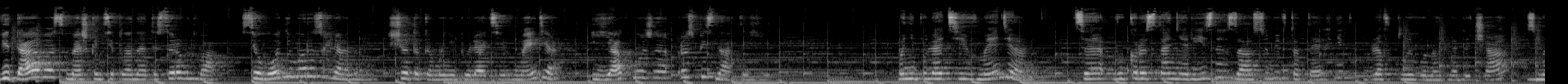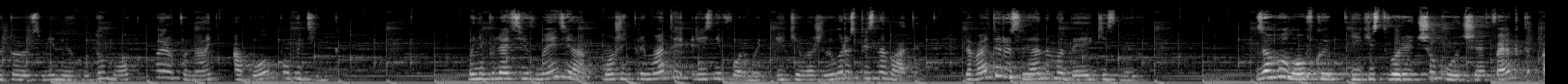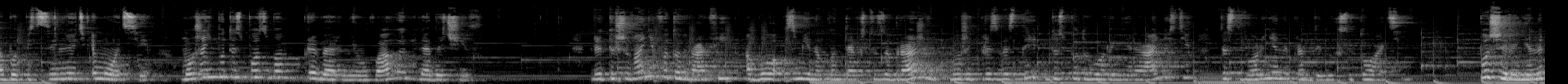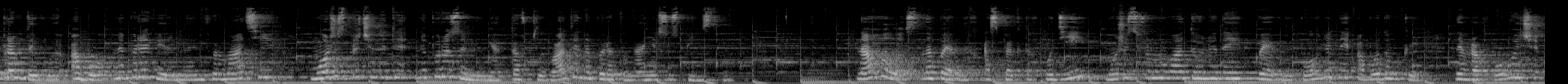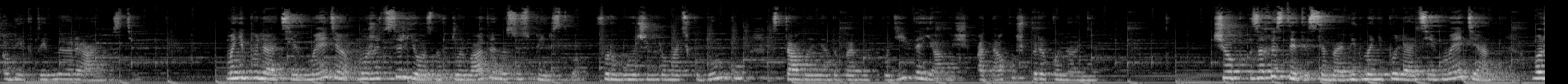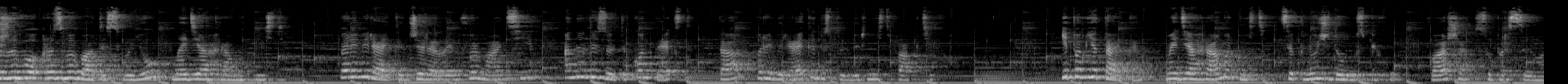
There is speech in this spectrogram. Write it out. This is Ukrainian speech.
Вітаю вас, мешканці планети 42. Сьогодні ми розглянемо, що таке маніпуляції в медіа і як можна розпізнати їх. Маніпуляції в медіа це використання різних засобів та технік для впливу на глядача з метою зміни його думок, переконань або поведінки. Маніпуляції в медіа можуть приймати різні форми, які важливо розпізнавати. Давайте розглянемо деякі з них. Заголовки, які створюють шокуючий ефект або підсилюють емоції, можуть бути способом привернення уваги глядачів. Ретушування фотографій або зміна контексту зображень можуть призвести до спотворення реальності та створення неправдивих ситуацій. Поширення неправдивої або неперевіреної інформації може спричинити непорозуміння та впливати на переконання суспільства. Наголос на певних аспектах подій можуть сформувати у людей певні погляди або думки, не враховуючи об'єктивної реальності. Маніпуляції в медіа можуть серйозно впливати на суспільство, формуючи громадську думку, ставлення до певних подій та явищ, а також переконання. Щоб захистити себе від маніпуляцій в медіа, важливо розвивати свою медіаграмотність. Перевіряйте джерела інформації, аналізуйте контекст та перевіряйте достовірність фактів. І пам'ятайте, медіаграмотність це ключ до успіху, ваша суперсила.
